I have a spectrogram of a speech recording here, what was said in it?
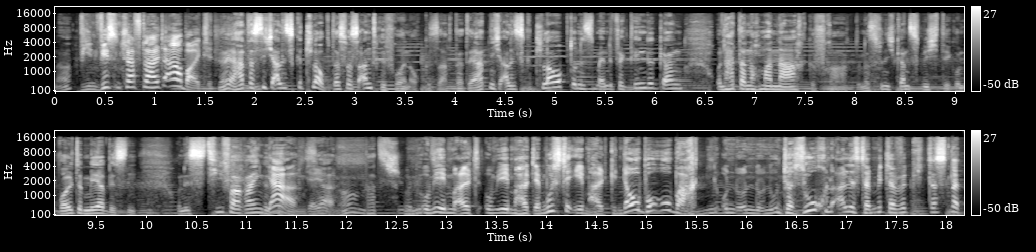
Ne? Wie ein Wissenschaftler halt arbeitet. Ne, er hat das nicht alles geglaubt, das, was André vorhin auch gesagt hat. Er hat nicht alles geglaubt und ist im Endeffekt hingegangen und hat dann nochmal nachgefragt. Und das finde ich ganz wichtig und wollte mehr wissen und ist tiefer reingegangen. Ja, ja, ja. So, ne? Und hat sich überlegt, um eben halt, um eben halt, der musste eben halt genau beobachten und, und, und untersuchen alles, damit er wirklich das nat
